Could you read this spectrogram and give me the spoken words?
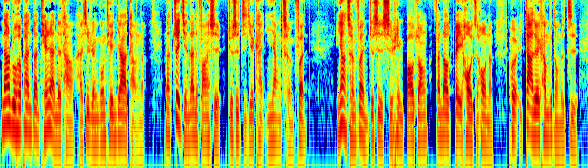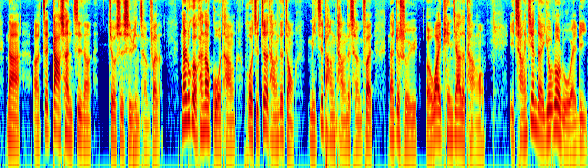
那如何判断天然的糖还是人工添加的糖呢？那最简单的方式就是直接看营养成分。营养成分就是食品包装翻到背后之后呢，会有一大堆看不懂的字。那呃，这大串字呢，就是食品成分了。那如果有看到果糖或是蔗糖这种米字旁糖的成分，那就属于额外添加的糖哦。以常见的优酪乳为例，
